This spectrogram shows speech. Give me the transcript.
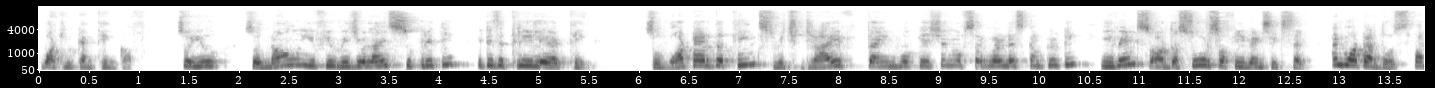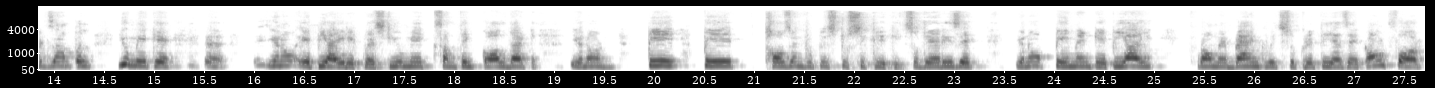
what you can think of. So you so now if you visualize sukriti it is a three layered thing. So what are the things which drive the invocation of serverless computing? Events or the source of events itself and what are those? For example you make a uh, you know api request. You make something called that you know pay pay thousand rupees to sukriti. So there is a you know payment api from a bank which sukriti has account for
